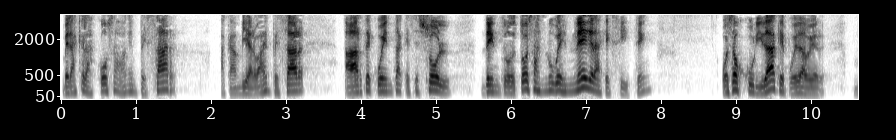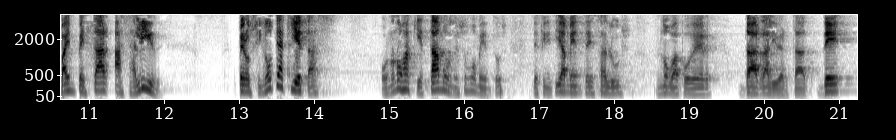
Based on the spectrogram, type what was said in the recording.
verás que las cosas van a empezar a cambiar. Vas a empezar a darte cuenta que ese sol, dentro de todas esas nubes negras que existen, o esa oscuridad que puede haber, va a empezar a salir. Pero si no te aquietas, o no nos aquietamos en esos momentos, definitivamente esa luz no va a poder dar la libertad de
